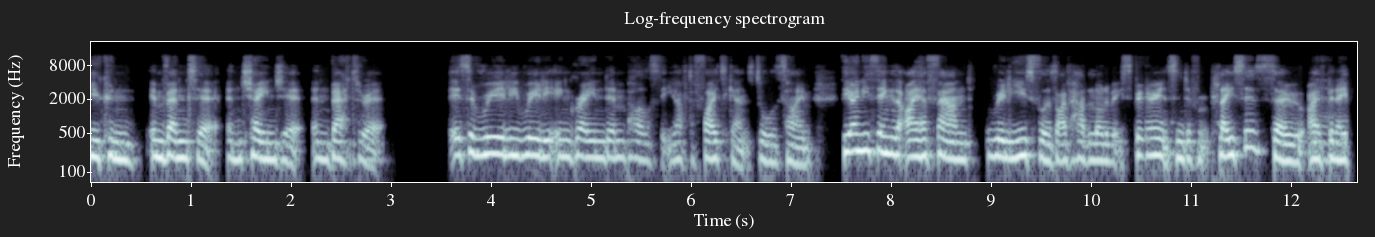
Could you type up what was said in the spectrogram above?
you can invent it and change it and better it. It's a really, really ingrained impulse that you have to fight against all the time. The only thing that I have found really useful is I've had a lot of experience in different places. So I've been able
